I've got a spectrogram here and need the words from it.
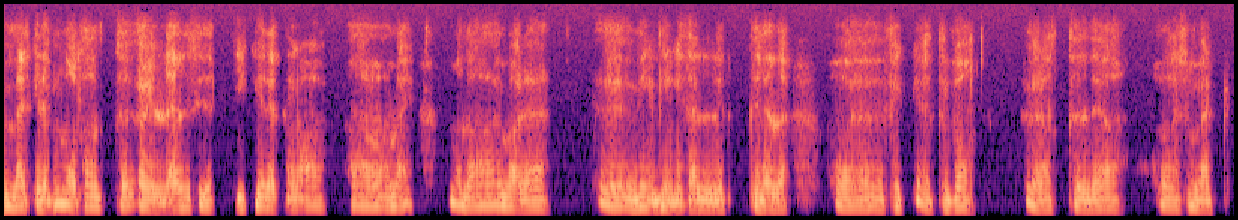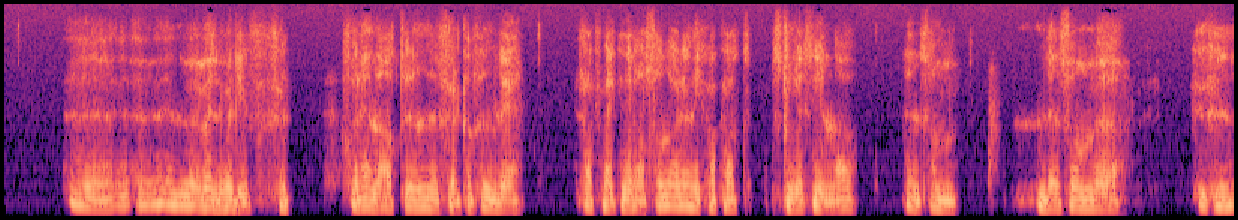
merket jeg på en måte at øynene hennes gikk i retning av, av meg. Og da bare uh, vinket jeg litt til henne. Og jeg fikk etterpå høre at det liksom vært uh, veldig verdifullt for henne at hun følte at hun ble slags til også når hun ikke akkurat sto ved siden av den som, den som hun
